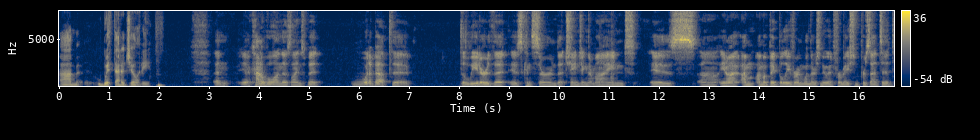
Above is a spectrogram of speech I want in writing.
um, with that agility. And you know, kind of along those lines, but what about the the leader that is concerned that changing their mind is uh, you know I, am I'm, I'm a big believer in when there's new information presented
